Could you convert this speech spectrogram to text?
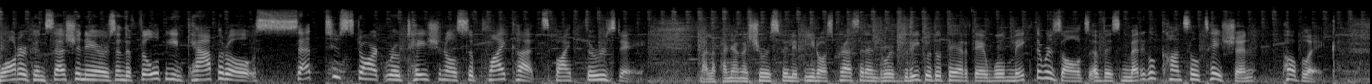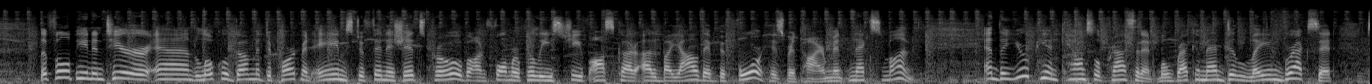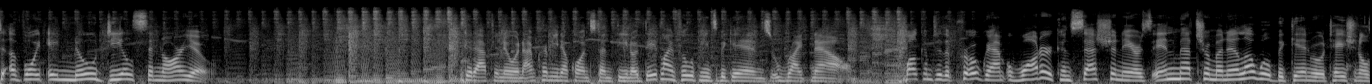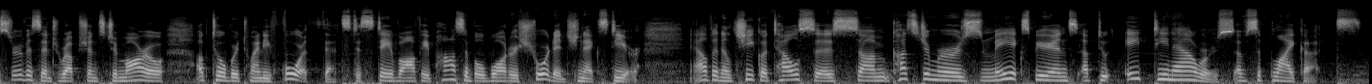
Water concessionaires in the Philippine capital set to start rotational supply cuts by Thursday. Malacanang assures Filipinos President Rodrigo Duterte will make the results of his medical consultation public. The Philippine Interior and Local Government Department aims to finish its probe on former police chief Oscar Albayalde before his retirement next month. And the European Council president will recommend delaying Brexit to avoid a no deal scenario. Good afternoon. I'm Carmina Constantino. Dateline Philippines begins right now. Welcome to the program. Water concessionaires in Metro Manila will begin rotational service interruptions tomorrow, October 24th. That's to stave off a possible water shortage next year. Alvin Elchico tells us some customers may experience up to 18 hours of supply cuts.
